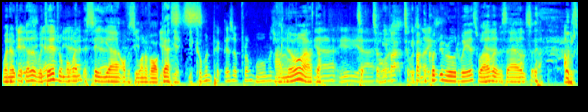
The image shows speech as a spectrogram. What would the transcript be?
Went We out did, together, we yeah, did, when we went to see yeah. uh, obviously You- one of our you- guests. You, you come and picked us up from home as well. I know, I- yeah, yeah, yeah, T- took it you was- back, took you was back the country roadway as well. Yeah. It was, uh, it was I was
